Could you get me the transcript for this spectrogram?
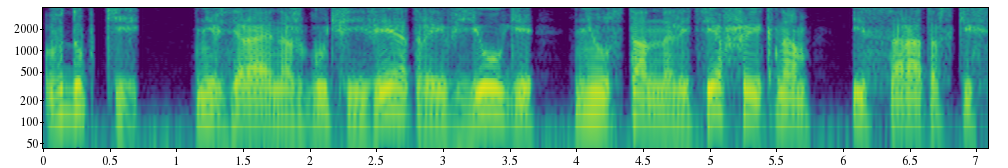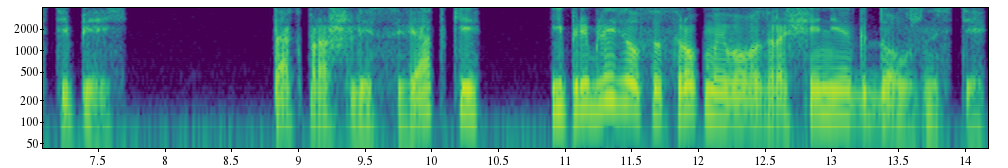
в Дубки, невзирая на жгучие ветры и вьюги, неустанно летевшие к нам из саратовских степей. Так прошли святки, и приблизился срок моего возвращения к должности,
